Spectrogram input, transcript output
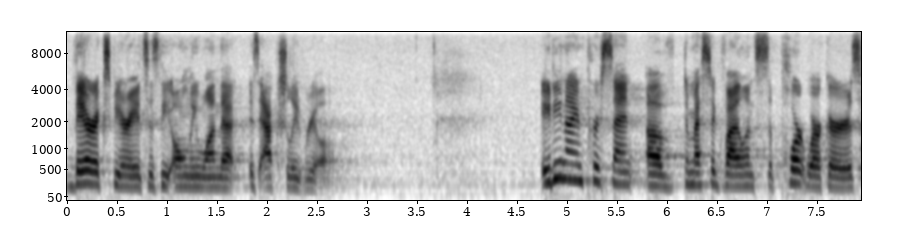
their experience is the only one that is actually real. 89% of domestic violence support workers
